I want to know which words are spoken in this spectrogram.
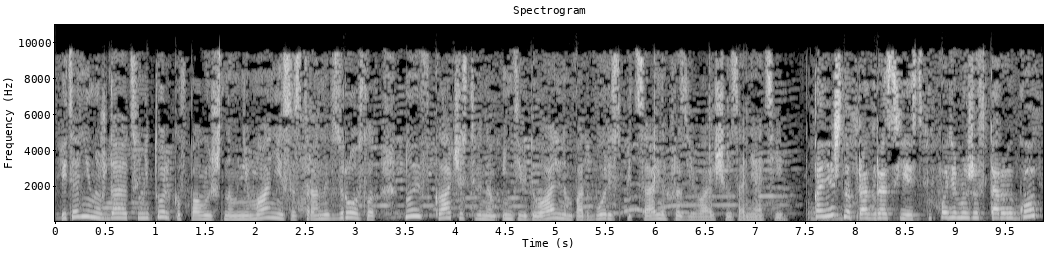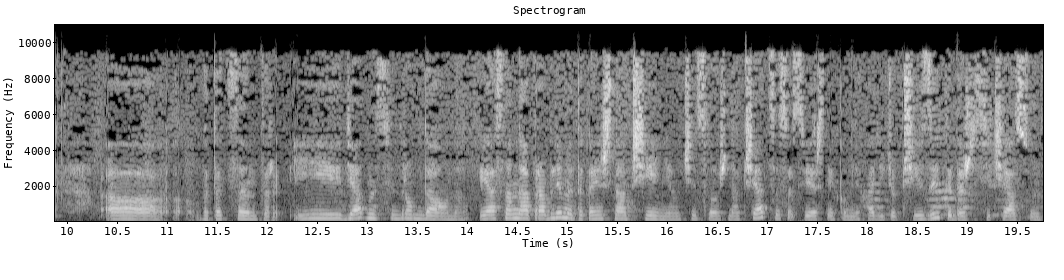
ведь они нуждаются не только в повышенном внимании со стороны взрослых, но и в качественном индивидуальном подборе специальных развивающих занятий. Конечно, прогресс есть. Мы ходим уже второй год. Э, в этот центр, и диагноз синдром Дауна. И основная проблема это, конечно, общение. Очень сложно общаться со сверстником, не ходить общий язык, и даже сейчас он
